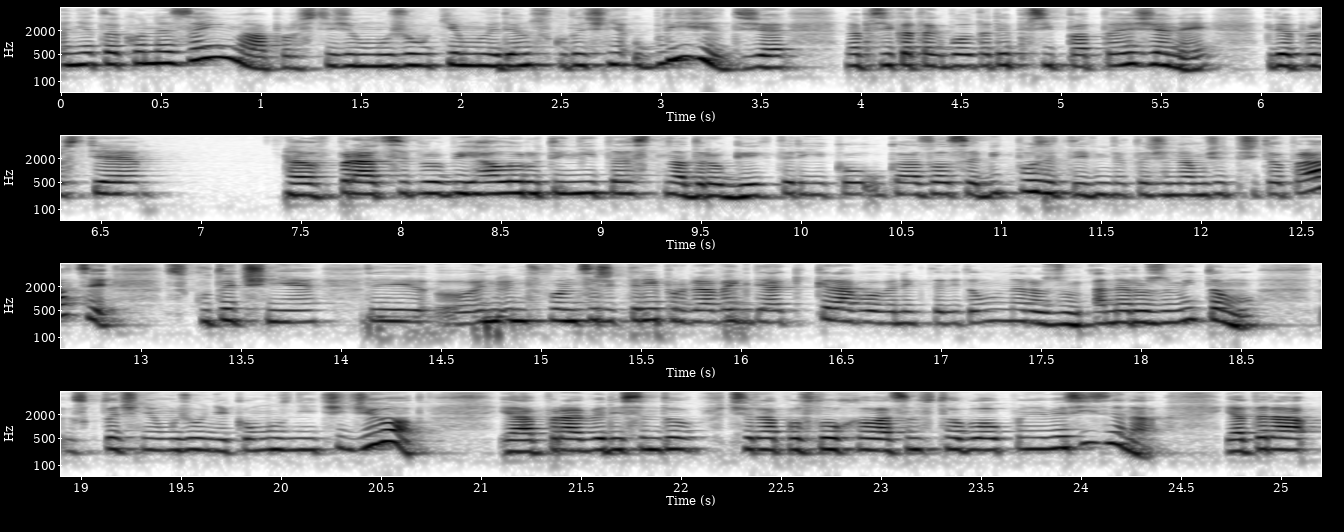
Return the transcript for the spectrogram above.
ani to jako nezajímá, prostě, že můžou těm lidem skutečně ublížit, že například tak byl tady případ té ženy, kde prostě v práci probíhal rutinní test na drogy, který jako ukázal se být pozitivní, takže nám může přijít o práci. Skutečně ty eh, influenceři, kteří prodávají nějaký krávoviny, který tomu nerozumí a nerozumí tomu, tak skutečně můžou někomu zničit život. Já právě, když jsem to včera poslouchala, jsem z toho byla úplně vyřízená. Já teda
